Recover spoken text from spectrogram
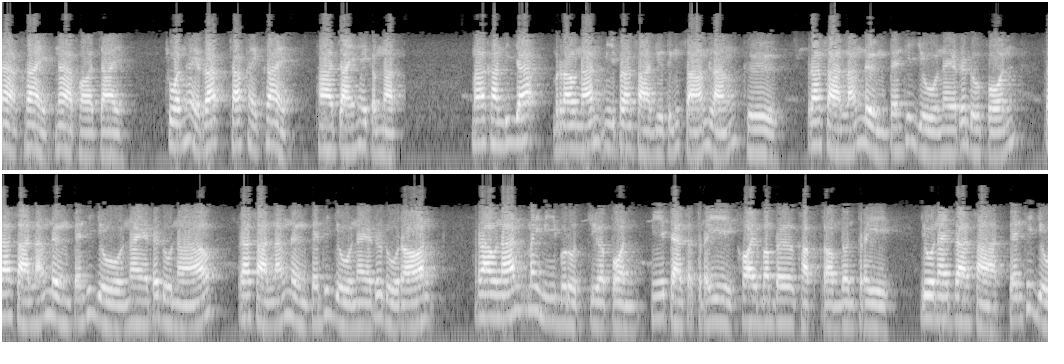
น่าใคร่น่าพอใจ ชวนให้รักชักให้ใคร่พาใจให้กำหนัด มาคันดิยะเรานั้นมีปราสาทอยู่ถึงสามหลัง คือ ปราสาทหลังหนึ่งเป็นที่อยู่ในฤดูฝน ปราสาทหลังหนึ่งเป็นที่อยู่ในฤดูหนาว ปราสาทหลังหนึ่งเป็นที่อยู่ในฤดูร้อน เรานั้นไม่มีบุรุษเจือปน มีแต่สตรีคอยบำเรอขับกล่อมดนตรี อยู่ในปราสาทเป็นที่อยู่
